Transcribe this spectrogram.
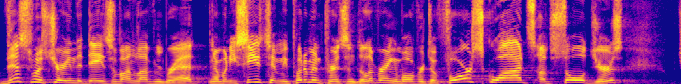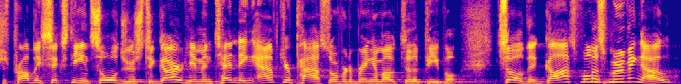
This was during the days of unleavened bread. And when he seized him, he put him in prison, delivering him over to four squads of soldiers, which is probably 16 soldiers, to guard him, intending after Passover to bring him out to the people. So the gospel is moving out.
